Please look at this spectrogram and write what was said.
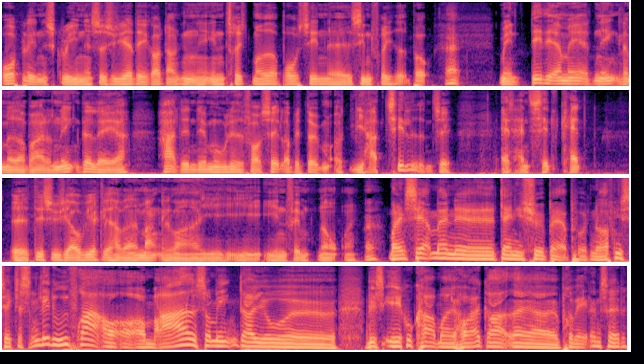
ordblinde screene, så synes jeg, det er godt nok en, en trist måde at bruge sin, øh, sin frihed på. Ja. Men det der med, at den enkelte medarbejder, den enkelte lærer, har den der mulighed for selv at bedømme, og vi har tilliden til, at han selv kan, øh, det synes jeg jo virkelig har været en mangelvare i, i, i en 15 år. Ikke? Ja. Hvordan ser man uh, Danny Søberg på den offentlige sektor? Sådan lidt udefra, og, og, og meget som en, der jo, øh, hvis ekokammer i højere grad er privatansatte?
